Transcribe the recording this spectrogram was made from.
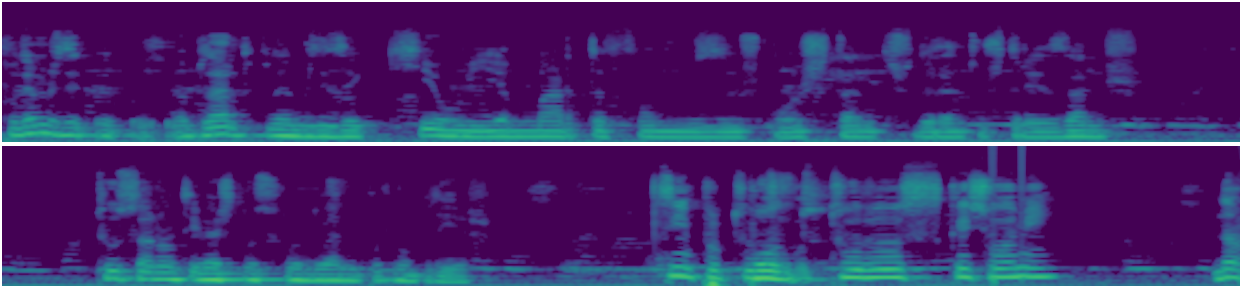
podemos, apesar de podermos dizer que eu e a Marta fomos os constantes durante os três anos, tu só não estiveste no segundo ano porque não podias. Sim, porque tudo se queixou a mim. Não,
